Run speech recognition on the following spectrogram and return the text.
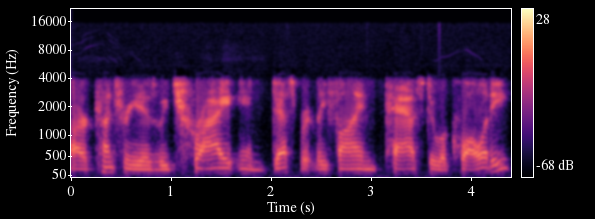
our country as we try and desperately find paths to equality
